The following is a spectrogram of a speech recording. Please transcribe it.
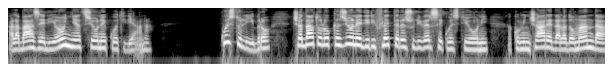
alla base di ogni azione quotidiana. Questo libro ci ha dato l'occasione di riflettere su diverse questioni, a cominciare dalla domanda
